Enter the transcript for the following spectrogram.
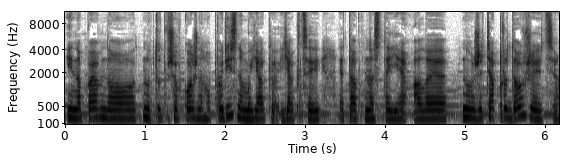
І напевно, ну тут вже в кожного по-різному, як як цей етап настає, але ну життя продовжується,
